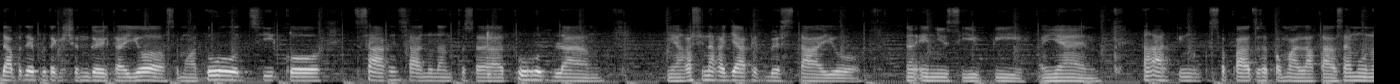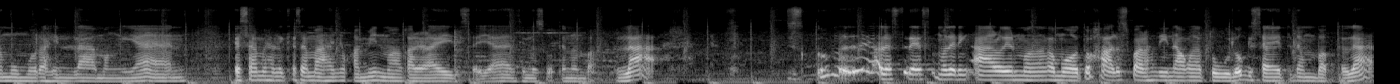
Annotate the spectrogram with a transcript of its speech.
dapat ay protection girl kayo sa mga tooth, siko, sa akin sa ano lang to, sa tuhod lang. Yan, kasi naka-jacket vest tayo ng NUCP. Ayan. Ang aking sapatos sa pamalakasan, muna mumurahin lamang yan. Kasama, halig kasamahan nyo kami mga ka-rides. Ayan, sinusutan ng bakla. Diyos ko, alas 3 madaling araw yan mga kamoto. Halos parang hindi na ako natulog. Excited ng bakla.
